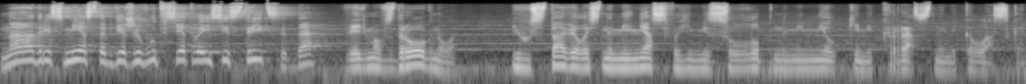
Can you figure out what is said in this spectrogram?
На адрес места, где живут все твои сестрицы, да? Ведьма вздрогнула и уставилась на меня своими злобными мелкими красными глазками.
